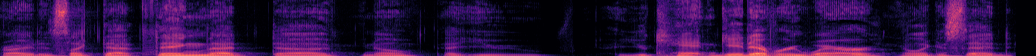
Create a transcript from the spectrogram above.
right? It's like that thing that uh, you know that you you can't get everywhere. Like I said,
